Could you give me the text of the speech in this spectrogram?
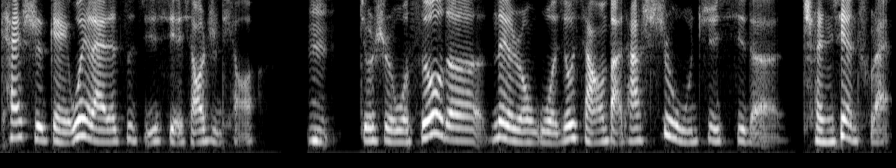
开始给未来的自己写小纸条。嗯，就是我所有的内容，我就想把它事无巨细的呈现出来，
